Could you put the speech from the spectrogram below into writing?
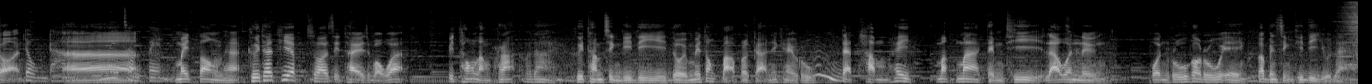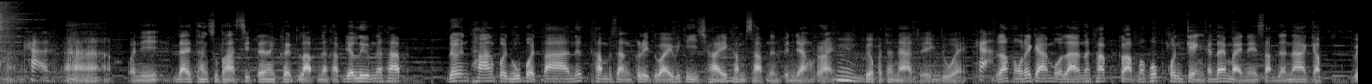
ก่อนโด่งดังอ่าไม่จำเป็นไม่ต้องนะฮะคือถ้าเทียบสุภาษิตไทยจะบอกว่าปิดทองหลังพระก็ได้ คือทำสิ่งดีๆ โดยไม่ต้องเป่าประกาศให้ใครรู้อืมแต่ทำให้มากๆเต็มที่แล้ววันหนึ่ง คนรู้ก็รู้เองก็เป็นสิ่งที่ดีอยู่แล้วนะค่ะ อ่าวันนี้ได้ทั้งสุภาษิตได้ทั้งเคล็ดลับนะครับ อย่าลืมนะครับ เดินทางเปิดหูเปิดตานึกคำภาษาอังกฤษไว้วิธีใช้คำศัพท์นั้นเป็นอย่างไร อืมเพื่อพัฒนาตัวเองด้วยค่ะเวลาของรายการหมดแล้วนะครับ กลับมาพบคนเก่งกันได้ใหม่ในสัปดาห์หน้ากับเว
